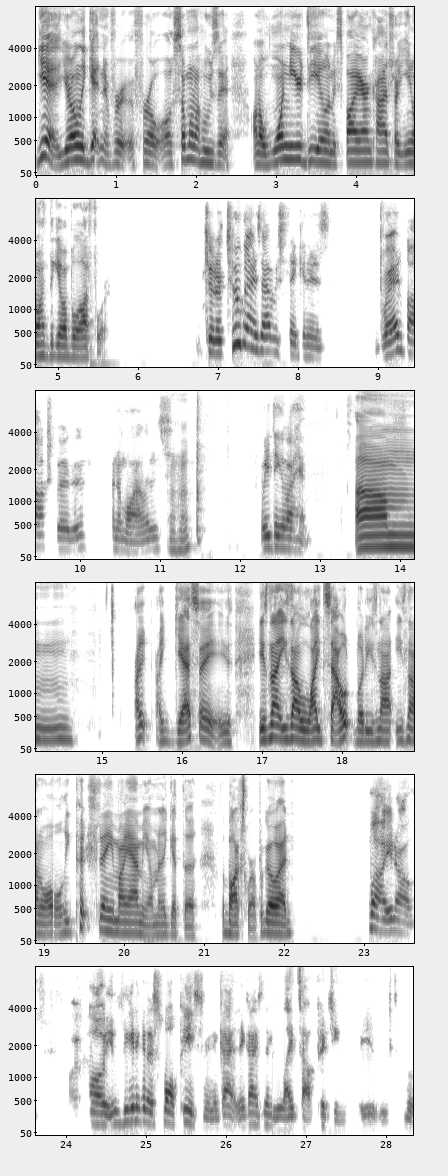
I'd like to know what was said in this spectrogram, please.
Yeah, you're only getting it for for a, someone who's a, on a one year deal and expiring contract. You don't have to give up a lot for. So the two guys I was thinking is Brad Boxberger from the Marlins. Mm-hmm. What do you think about him? Um, I I guess eh, he's he's not he's not lights out, but he's not he's not awful. He pitched today in Miami. I'm gonna get the the box score. But go ahead. Well, you know, well, if you're gonna get a small piece, I mean, the guy, the guy's never lights out pitching. We, we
